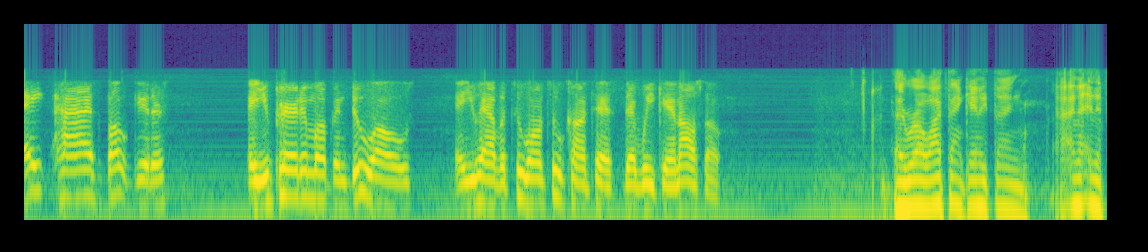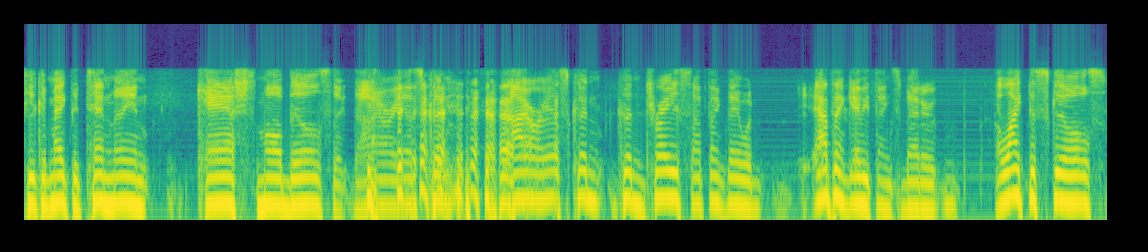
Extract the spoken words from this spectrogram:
eight highest vote getters and you pair them up in duos, and you have a two on two contest that weekend also. Hey, Ro, I think anything, and, and if you could make the ten million cash small bills that the IRS couldn't, IRS couldn't couldn't trace, I think they would. I think anything's better. I like the skills.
